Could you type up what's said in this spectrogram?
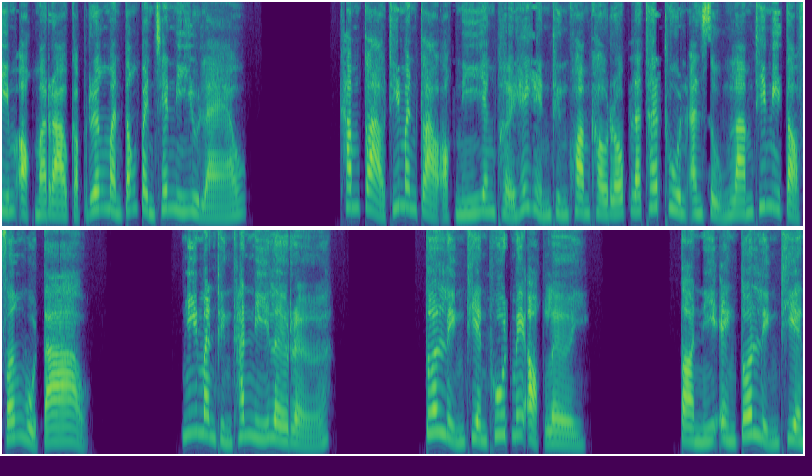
ยิ้มออกมาราวกับเรื่องมันต้องเป็นเช่นนี้อยู่แล้วคำกล่าวที่มันกล่าวออกนี้ยังเผยให้เห็นถึงความเคารพและเทิดทูนอันสูงล้ำที่มีต่อเฟิ่งหูเต้า นี่มันถึงขั้นนี้เลยเหรอต้วนหลิงเทียนพูดไม่ออกเลย ตอนนี้เองต้วนหลิงเทียน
